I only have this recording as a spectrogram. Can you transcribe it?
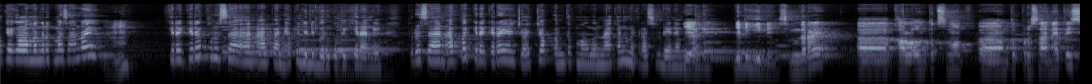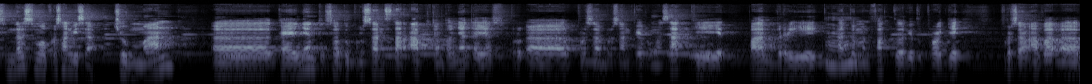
Oke, kalau menurut Mas Anoy, hmm? kira-kira perusahaan apa nih? Aku jadi baru kepikiran nih. Perusahaan apa kira-kira yang cocok untuk menggunakan Microsoft Dynamics ini? Jadi gini, sebenarnya uh, kalau untuk semua uh, untuk perusahaan itu sebenarnya semua perusahaan bisa. Cuman Uh, kayaknya untuk suatu perusahaan startup, contohnya kayak uh, perusahaan-perusahaan kayak rumah sakit, pabrik hmm. atau manufaktur gitu, project perusahaan apa uh,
